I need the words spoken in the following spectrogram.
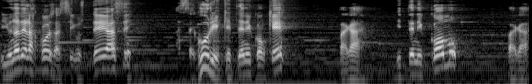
Y una de las cosas, si usted hace, asegure que tiene con qué pagar y tiene cómo pagar.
